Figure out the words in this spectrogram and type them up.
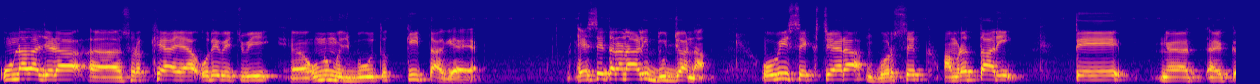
ਉਹਨਾਂ ਦਾ ਜਿਹੜਾ ਸੁਰੱਖਿਆ ਆ, ਉਹਦੇ ਵਿੱਚ ਵੀ ਉਹਨੂੰ ਮਜ਼ਬੂਤ ਕੀਤਾ ਗਿਆ ਹੈ ਇਸੇ ਤਰ੍ਹਾਂ ਨਾਲ ਹੀ ਦੂਜਾ ਨਾਂ, ਉਹ ਵੀ ਸਿੱਖ ਚਿਹਰਾ, ਗੁਰਸਿੱਖ, ਅੰਮ੍ਰਿਤਧਾਰੀ ਤੇ ਇੱਕ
